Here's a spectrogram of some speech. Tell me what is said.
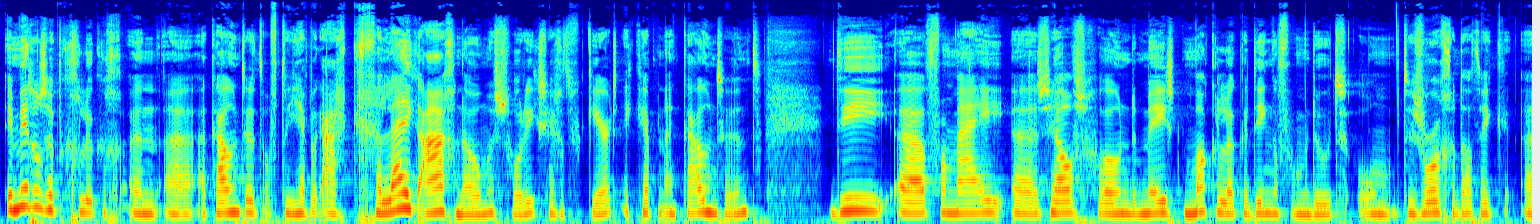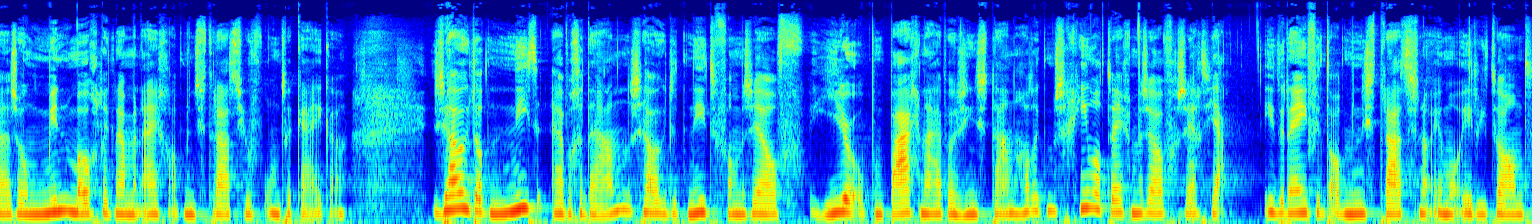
Inmiddels heb ik gelukkig een uh, accountant, of die heb ik eigenlijk gelijk aangenomen. Sorry, ik zeg het verkeerd. Ik heb een accountant die uh, voor mij uh, zelfs gewoon de meest makkelijke dingen voor me doet om te zorgen dat ik zo min mogelijk naar mijn eigen administratie hoef om te kijken. Zou ik dat niet hebben gedaan, zou ik dit niet van mezelf hier op een pagina hebben zien staan, had ik misschien wel tegen mezelf gezegd: ja, iedereen vindt administratie nou eenmaal irritant.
